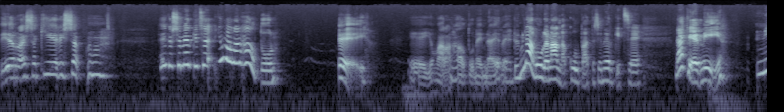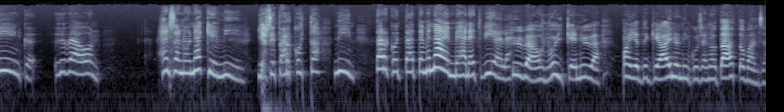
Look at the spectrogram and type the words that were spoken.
vieraissa kielissä. Mm. Eikö se merkitse Jumalan haltuun? Ei. Ei Jumalan haltuun, ei minä erehdy. Minä luulen Anna Kulta, että se merkitsee näkemiin. Niinkö? Hyvä on. Hän sanoi näkemiin. Ja se tarkoittaa, Niin, tarkoittaa, että me näemme hänet vielä. hyvä on oikein hyvä. Maija tekee aina niin kuin sanoo tahtovansa.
